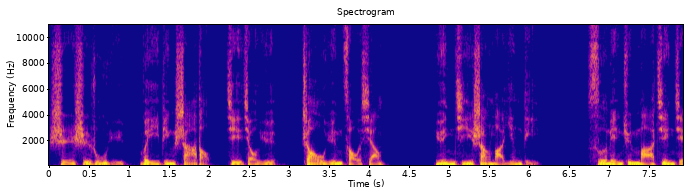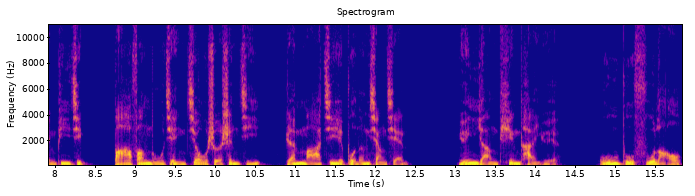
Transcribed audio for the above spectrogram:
矢石如雨。魏兵杀到，皆叫曰：“赵云早降！”云即上马迎敌，四面军马渐渐逼近。八方弩箭交射甚急，人马皆不能向前。云仰天叹曰：“吾不服老，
